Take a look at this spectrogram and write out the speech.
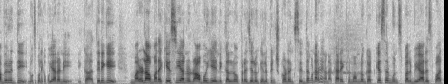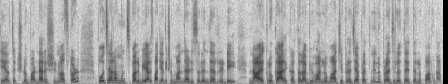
అభివృద్ధి నోచుకోలేకపోయారని ఇక తిరిగి మరలా మన కేసీఆర్ను రాబోయే ఎన్నికల్లో ప్రజలు గెలిపించుకోవడానికి సిద్ధంగా ఉన్నారని అన్నారు. కార్యక్రమంలో గట్కేసర్ మున్సిపల్ బీఆర్ఎస్ పార్టీ అధ్యక్షుడు Bandari Srinivas Goud Pocharam municipal BRS party అధ్యక్షుడు మందాడి సురేందర్ రెడ్డి నాయకులు కార్యకర్తల అభిమానులు మాజీ ప్రజాప్రతినిధులు ప్రజలు తదితరులు పాల్గొన్నారు.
